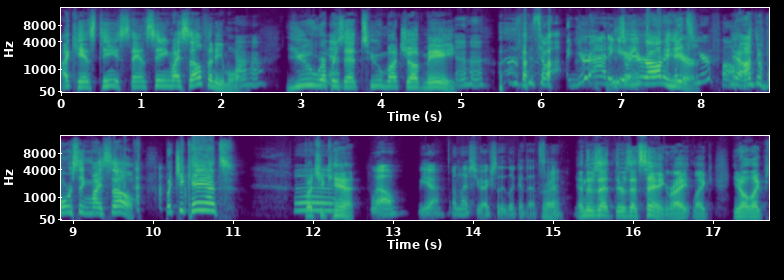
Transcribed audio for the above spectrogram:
I can't st- stand seeing myself anymore. Uh-huh. You represent too much of me. Uh-huh. so uh, you're out of here. So you're out of here. It's your fault. yeah, I'm divorcing myself. but you can't. But you Uh, can't. Well, yeah, unless you actually look at that stuff. Right. And there's that there's that saying, right? Like, you know, like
